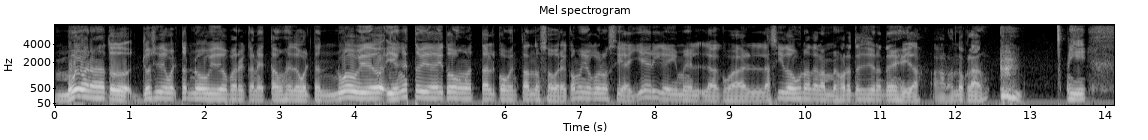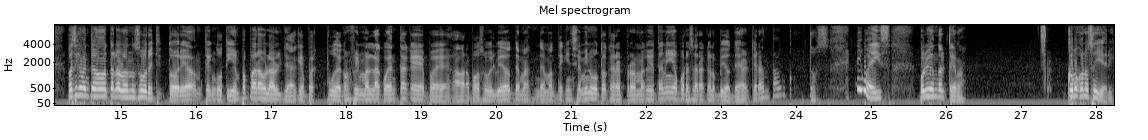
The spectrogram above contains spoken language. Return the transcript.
Muy buenas a todos, yo soy de vuelta en un nuevo video para el canal, estamos de vuelta en un nuevo video y en este video vamos a estar comentando sobre cómo yo conocí a Jerry Gamer, la cual ha sido una de las mejores decisiones de mi vida, hablando claro. y básicamente vamos a estar hablando sobre esta historia, tengo tiempo para hablar ya que pues pude confirmar la cuenta que pues ahora puedo subir videos de más de, más de 15 minutos, que era el problema que yo tenía, por eso era que los videos de Ark eran tan cortos. Anyways, volviendo al tema. ¿Cómo conocí a Jerry?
